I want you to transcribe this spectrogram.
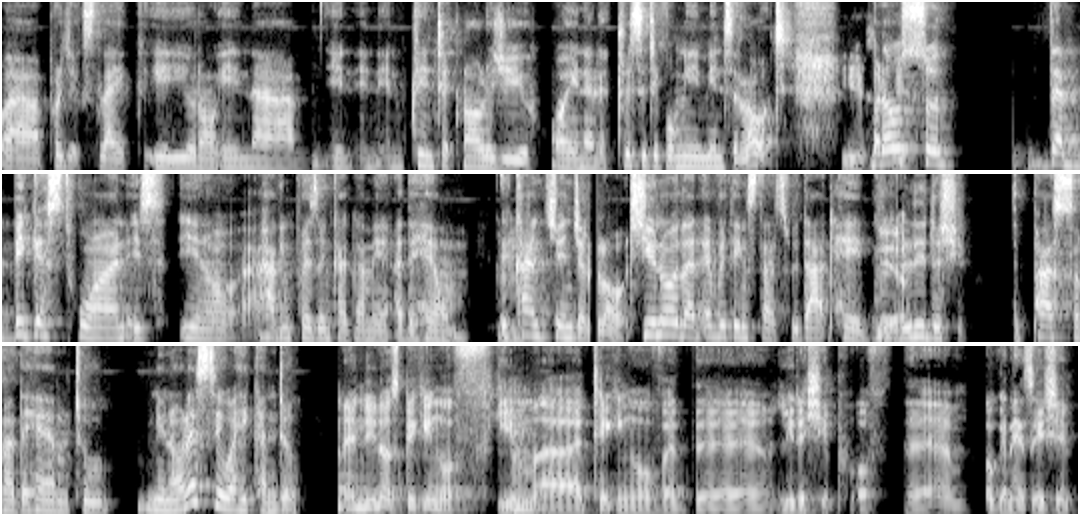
uh, projects like you know in, um, in, in in clean technology or in electricity for me means a lot. Yes, but also yes. The biggest one is you know having President Kagame at the helm. Mm. It can't change a lot. You know that everything starts with that head, the yeah. leadership, the person at the helm. To you know, let's see what he can do. And you know, speaking of him uh, taking over the leadership of the organization,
